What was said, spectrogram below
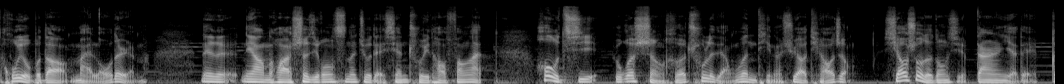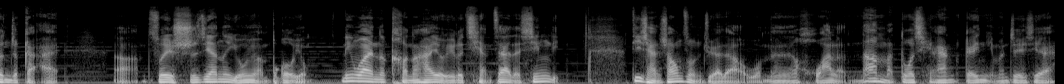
忽悠不到买楼的人嘛。那个那样的话，设计公司呢就得先出一套方案，后期如果审核出了点问题呢，需要调整，销售的东西当然也得跟着改，啊，所以时间呢永远不够用。另外呢，可能还有一个潜在的心理，地产商总觉得我们花了那么多钱给你们这些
